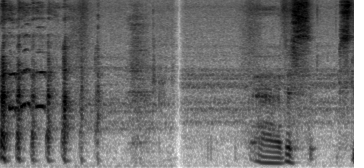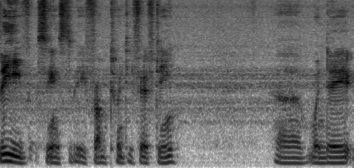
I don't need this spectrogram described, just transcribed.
Uh, this sleeve seems to be from 2015 uh, when they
